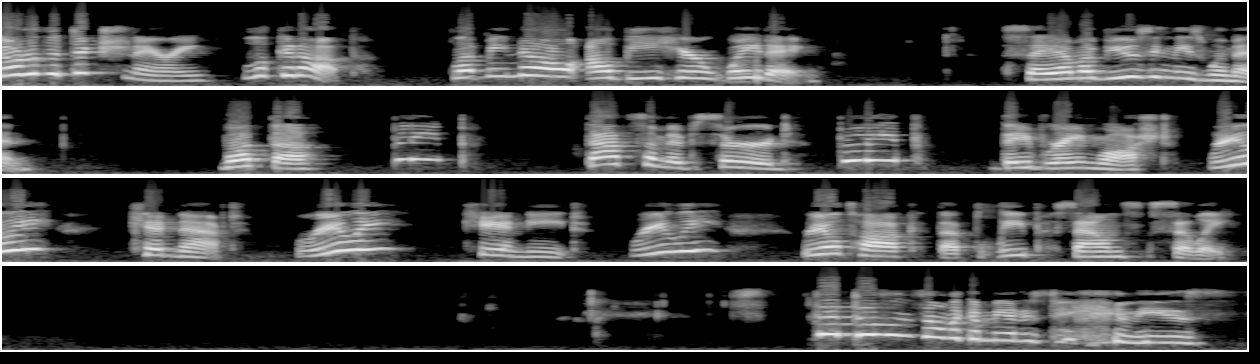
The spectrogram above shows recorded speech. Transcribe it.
Go to the dictionary, look it up. Let me know, I'll be here waiting. Say I'm abusing these women. What the bleep? That's some absurd bleep. They brainwashed. Really? Kidnapped. Really? Can't eat. Really? Real talk, that bleep sounds silly. that doesn't sound like a man who's taking these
